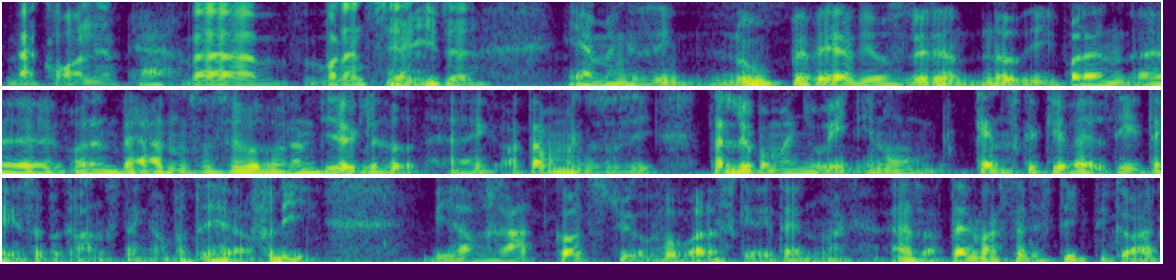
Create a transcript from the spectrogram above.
være grønne. Ja. Hvad, hvordan ser ja. I det? Ja, man kan sige, nu bevæger vi os lidt ned i, hvordan, øh, hvordan verden så ser ud, hvordan virkeligheden er. Ikke? Og der må man jo så sige, der løber man jo ind i nogle ganske gevaldige databegrænsninger på det her, fordi vi har ret godt styr på, hvad der sker i Danmark. Altså, Danmarks Statistik, de gør et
